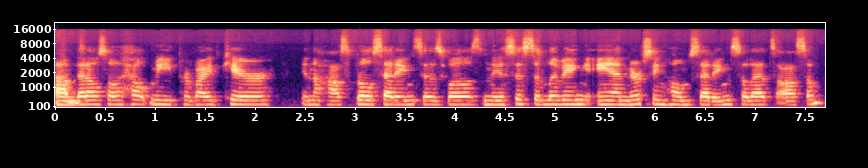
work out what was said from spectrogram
um, that also help me provide care in the hospital settings as well as in the assisted living and nursing home settings. So that's awesome.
